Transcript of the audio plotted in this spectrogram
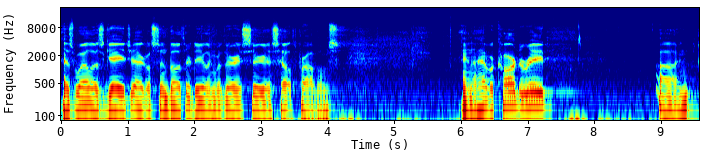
as well as Gage Eggleston. Both are dealing with very serious health problems. And I have a card to read. Uh, and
